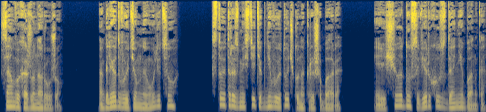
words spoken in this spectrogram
Сам выхожу наружу. Оглядываю темную улицу Стоит разместить огневую точку на крыше бара и еще одну сверху здания банка.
